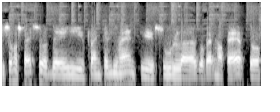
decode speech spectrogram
ci sono spesso dei fraintendimenti sul governo aperto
